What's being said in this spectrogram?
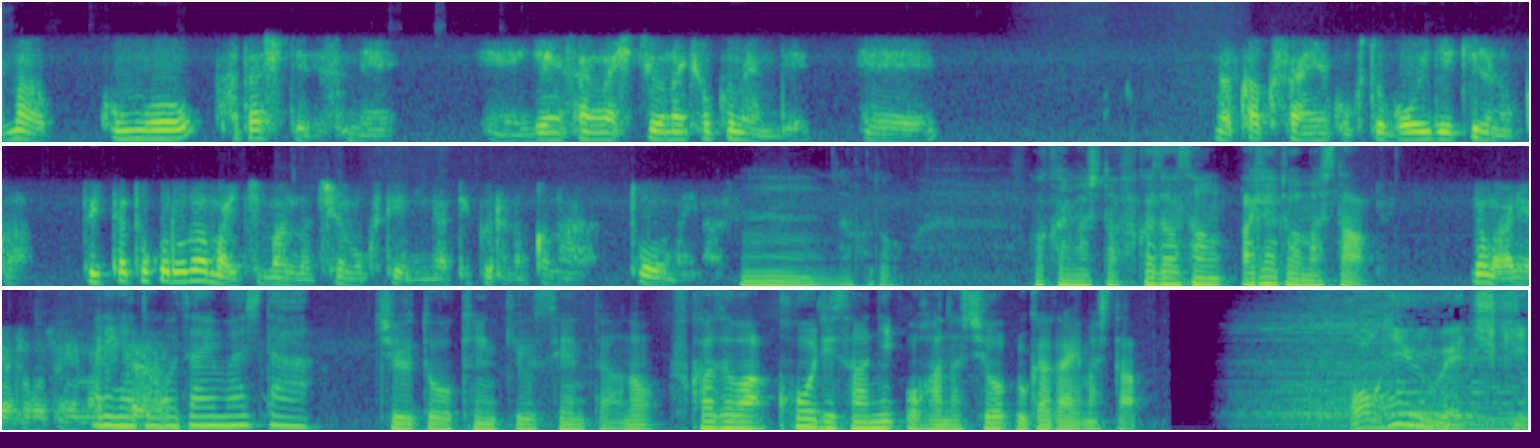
ーまあ、今後、果たしてですね、えー減産が必要な局面で、えーまあ、各産油国と合意できるのかといったところが、まあ、一番の注目点になってくるのかなと思います。うん、なるほど。わかりました。深澤さん、ありがとうございました。どうもありがとうございました。ありがとうございました。中東研究センターの深澤浩二さんにお話を伺いました。荻上チキ。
